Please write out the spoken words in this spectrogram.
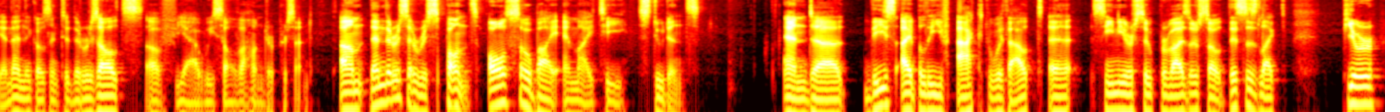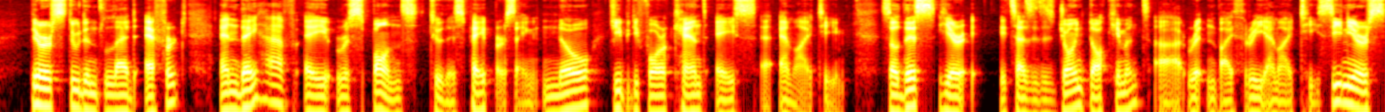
and then it goes into the results of, yeah, we solve 100%. Um, then there is a response also by MIT students. And uh, these, I believe, act without a senior supervisor. So this is like pure pure student led effort. And they have a response to this paper saying, no, GPT-4 can't ace uh, MIT. So this here, it says it is a joint document uh, written by three MIT seniors,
